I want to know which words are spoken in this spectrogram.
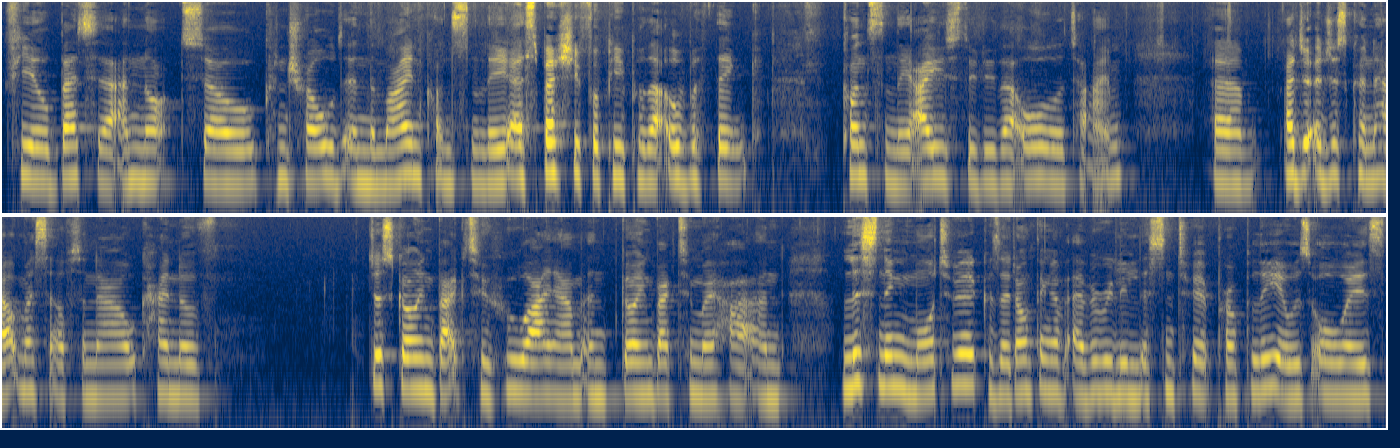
feel better and not so controlled in the mind constantly especially for people that overthink constantly. I used to do that all the time. Um, I, ju- I just couldn't help myself. So now, kind of just going back to who I am and going back to my heart and listening more to it because I don't think I've ever really listened to it properly. It was always,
